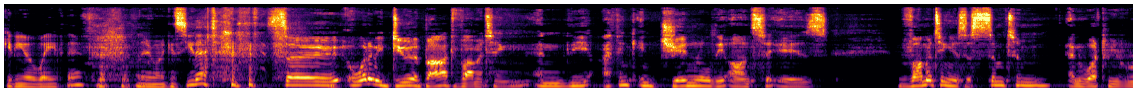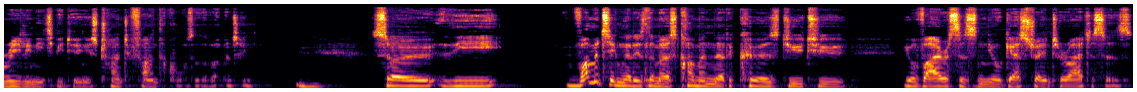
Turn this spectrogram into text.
Giving you a wave there. Anyone can see that. so, what do we do about vomiting? And the I think in general the answer is vomiting is a symptom, and what we really need to be doing is trying to find the cause of the vomiting. Mm-hmm. So, the vomiting that is the most common that occurs due to your viruses and your gastroenteritises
